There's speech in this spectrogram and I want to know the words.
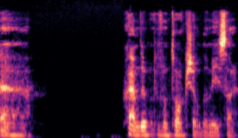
Uh, skärmdumpen från Talkshow, de visar.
